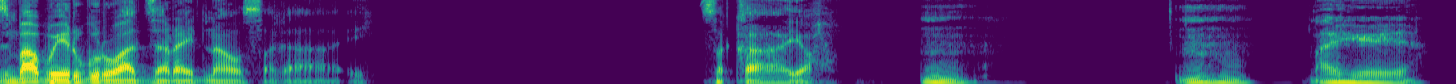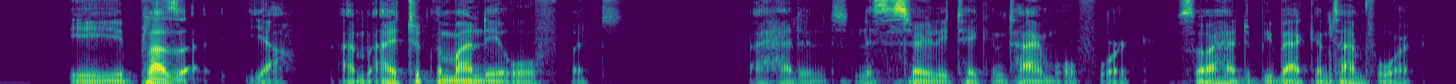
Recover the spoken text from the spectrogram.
Zimbabwe iri kurwadza right now. Saka, eh. saka, yeah. I hear you. Eh, plus, yeah, um, I took the Monday off, but I hadn't necessarily taken time off work, so I had to be back in time for work.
